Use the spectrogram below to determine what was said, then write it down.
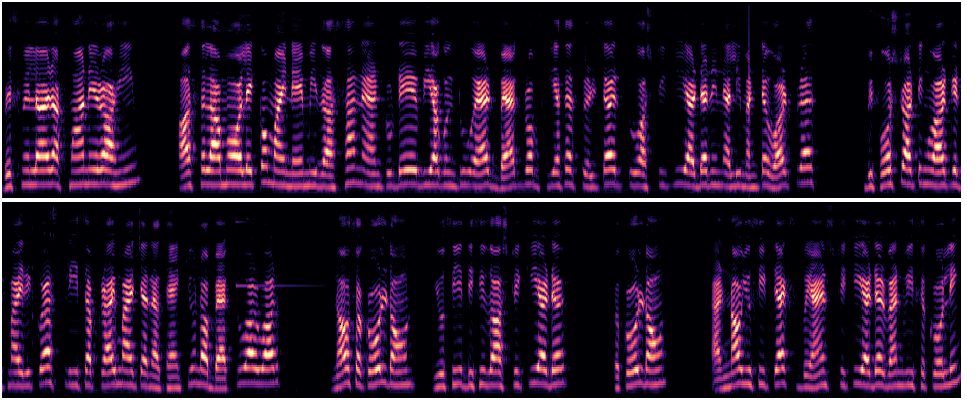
Bismillahirrahmanirrahim. Assalamu alaikum. My name is Hassan and today we are going to add backdrop CSS filter to a sticky header in Elementor WordPress. Before starting work, it's my request please subscribe my channel. Thank you. Now back to our work. Now scroll down. You see this is a sticky header. Scroll down and now you see text behind sticky header when we scrolling.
